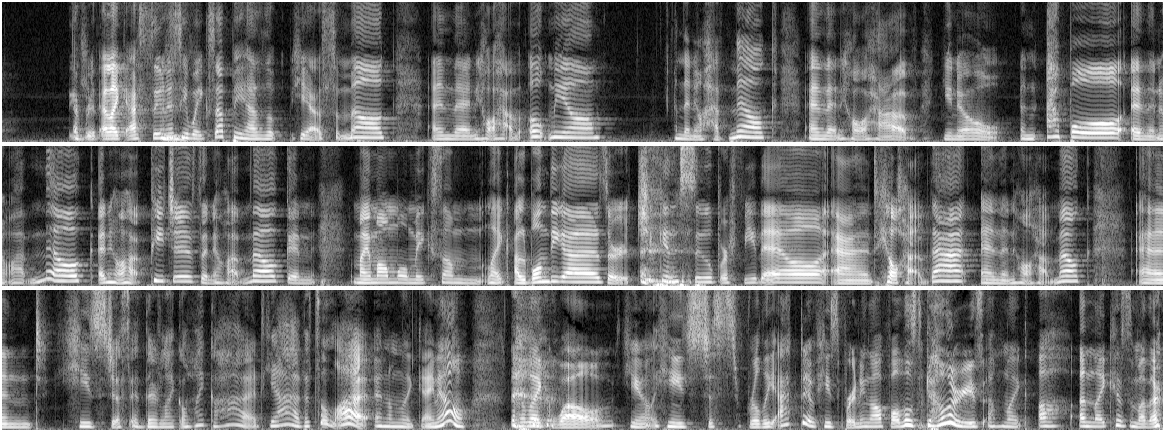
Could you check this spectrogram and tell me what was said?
Everything. Like as soon as he mm-hmm. wakes up, he has a, he has some milk, and then he'll have oatmeal, and then he'll have milk, and then he'll have you know an apple, and then he'll have milk, and he'll have peaches, and he'll have milk, and my mom will make some like albondigas or chicken soup or fideo, and he'll have that, and then he'll have milk, and he's just and they're like, oh my god, yeah, that's a lot, and I'm like, I know. They're like, well, you know, he's just really active. He's burning off all those calories. I'm like, oh, unlike his mother.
